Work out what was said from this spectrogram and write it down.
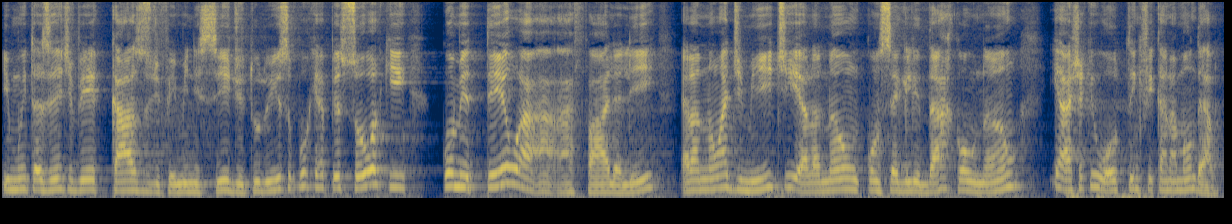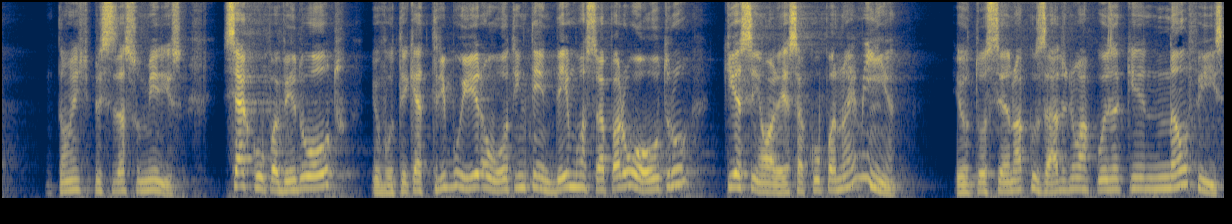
E muitas vezes a gente vê casos de feminicídio e tudo isso porque a pessoa que cometeu a, a, falha ali, ela não admite, ela não consegue lidar com o não e acha que o outro tem que ficar na mão dela. Então a gente precisa assumir isso. Se a culpa vem do outro, eu vou ter que atribuir ao outro, entender e mostrar para o outro que assim, olha, essa culpa não é minha. Eu estou sendo acusado de uma coisa que não fiz.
